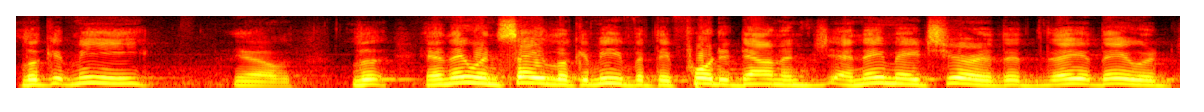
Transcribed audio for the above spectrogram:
look at me, you know, look, and they wouldn't say, look at me, but they poured it down and, and they made sure that they, they would,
